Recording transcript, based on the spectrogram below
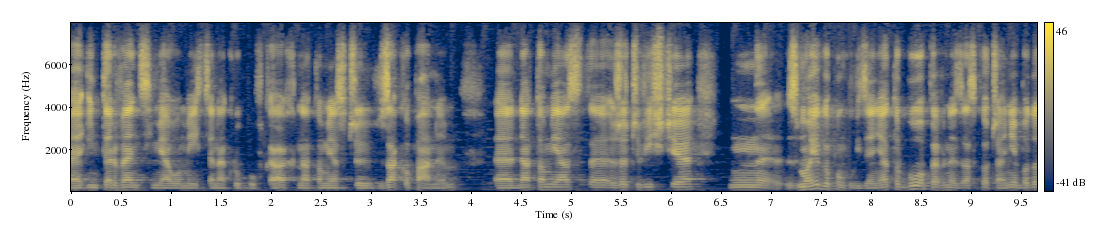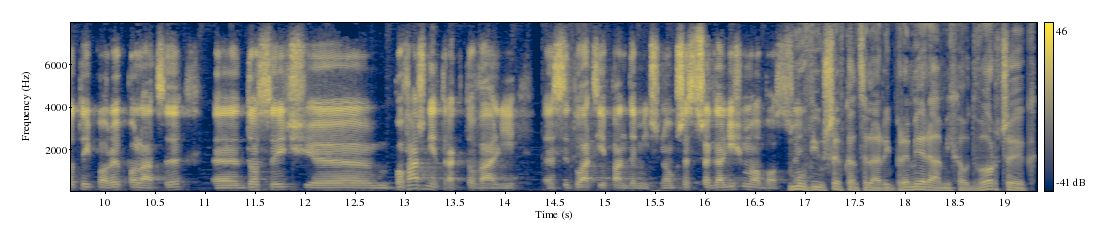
e, interwencji miało miejsce na Krupówkach, natomiast czy w Zakopanym. Natomiast rzeczywiście mm, z mojego punktu widzenia to było pewne zaskoczenie, bo do tej pory Polacy dosyć poważnie traktowali sytuację pandemiczną. Przestrzegaliśmy obostrzeń. Mówił szef kancelarii premiera Michał Dworczyk.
